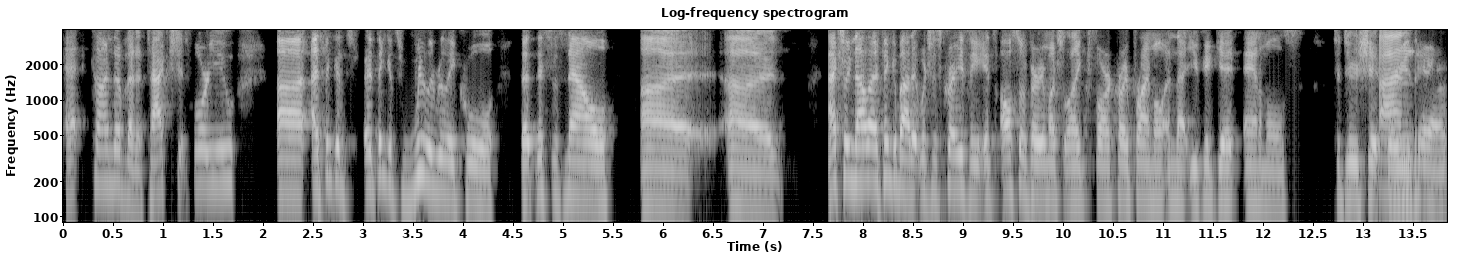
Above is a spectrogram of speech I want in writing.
pet kind of that attack shit for you. Uh, I think it's I think it's really really cool that this is now uh uh actually now that i think about it which is crazy it's also very much like far cry primal in that you could get animals to do shit for you And- there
